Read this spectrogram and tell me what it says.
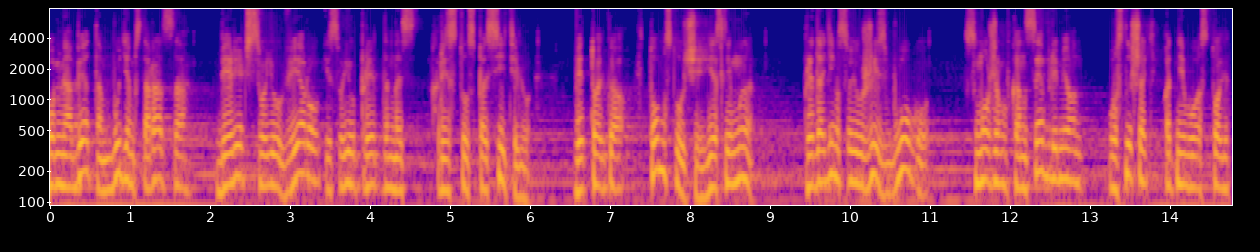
Помня об этом, будем стараться беречь свою веру и свою преданность Христу Спасителю. Ведь только в том случае, если мы предадим свою жизнь Богу, сможем в конце времен услышать от Него столь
